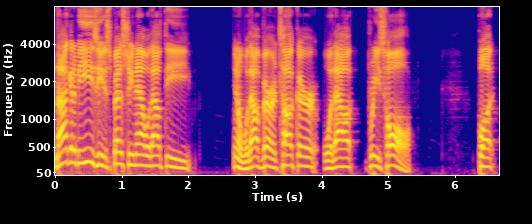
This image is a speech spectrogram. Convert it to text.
Not going to be easy, especially now without the, you know, without Vera Tucker, without Breece Hall. but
